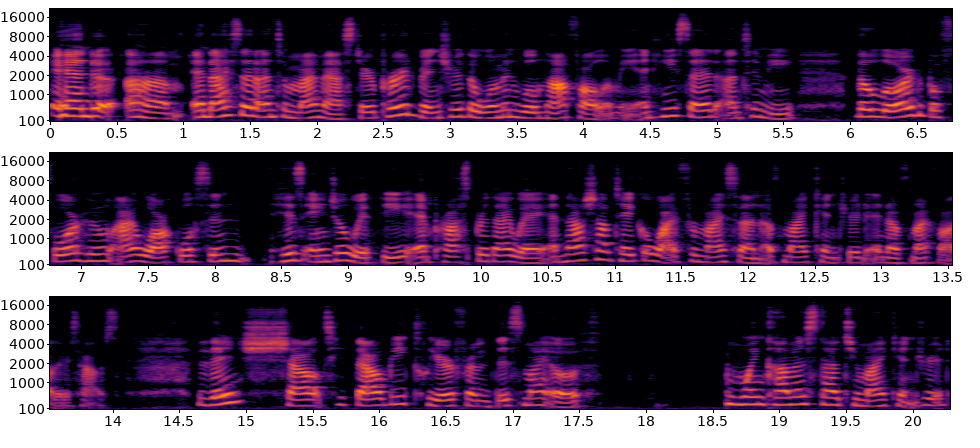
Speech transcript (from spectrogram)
And um and I said unto my master, Peradventure the woman will not follow me. And he said unto me, The Lord before whom I walk will send his angel with thee, and prosper thy way, and thou shalt take a wife for my son of my kindred and of my father's house. Then shalt thou be clear from this my oath, when comest thou to my kindred.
